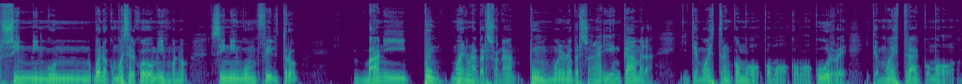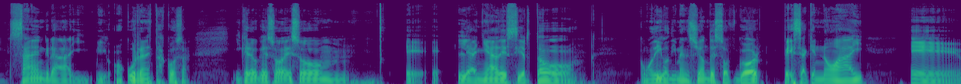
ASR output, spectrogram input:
sin ningún. Bueno, como es el juego mismo, ¿no? Sin ningún filtro van y ¡pum! muere una persona, ¡pum! muere una persona y en cámara y te muestran cómo, cómo, cómo ocurre y te muestra cómo sangra y, ocurren estas cosas. Y creo que eso, eso mm, eh, eh, le añade cierto, como digo, dimensión de soft gore, pese a que no hay eh,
